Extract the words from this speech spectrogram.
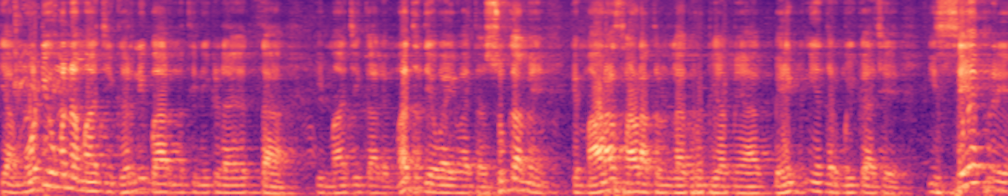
કે આ મોટી ઉંમરના માજી ઘરની બહાર નથી નીકળ્યા હતા. એ માજી કાલે મત દેવા આવ્યા હતા. શું કામે? કે મારા સાડા ત્રણ લાખ રૂપિયા મેં આ બેંકની અંદર મૂક્યા છે. એ સેફ રહે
